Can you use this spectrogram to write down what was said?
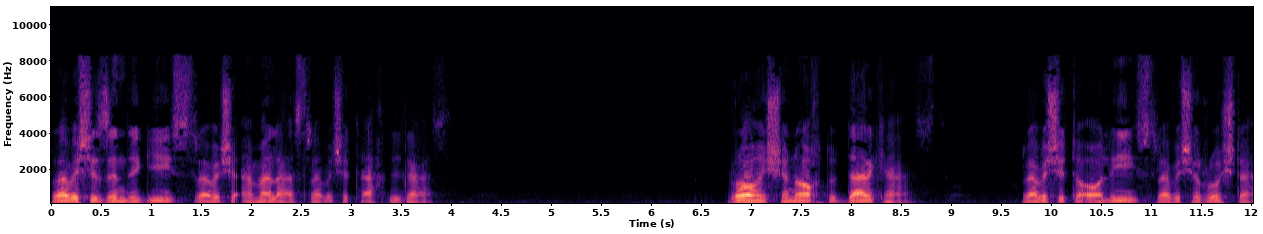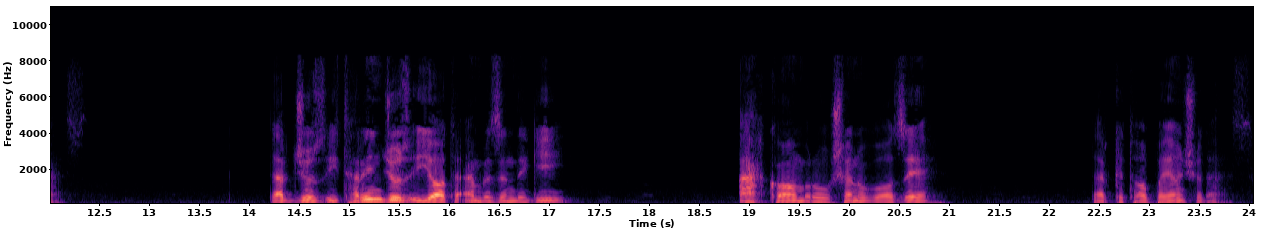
روش زندگی است روش عمل است روش تحقیق است. راه شناخت و درک است. روش تعالی است روش رشد است. در جزئی ترین جزئیات امر زندگی احکام روشن و واضح در کتاب بیان شده است.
